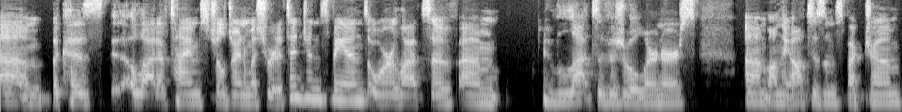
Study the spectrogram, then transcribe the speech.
Um, because a lot of times children with short attention spans or lots of um, lots of visual learners um, on the autism spectrum,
